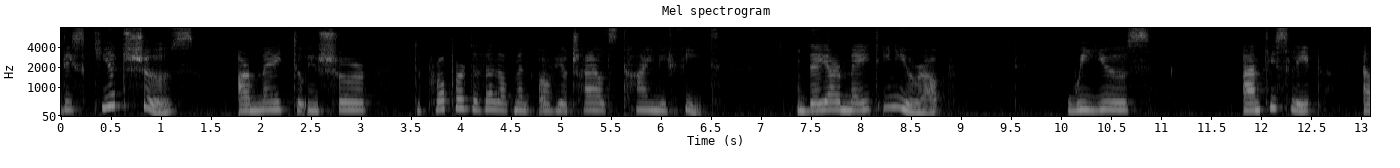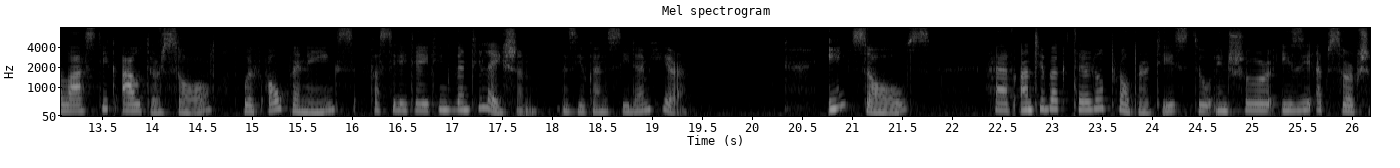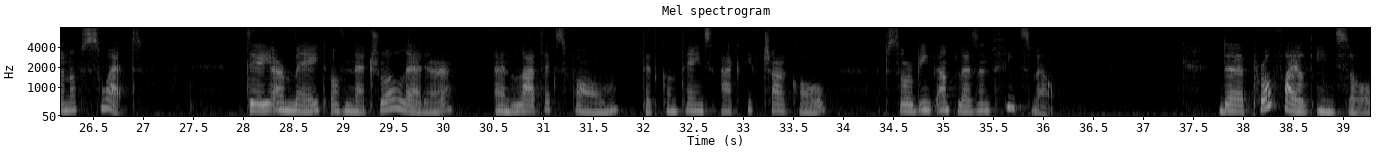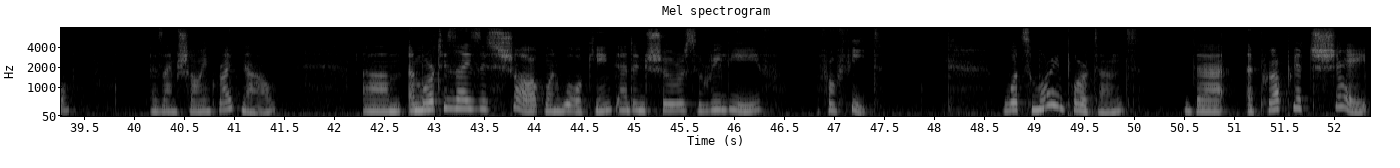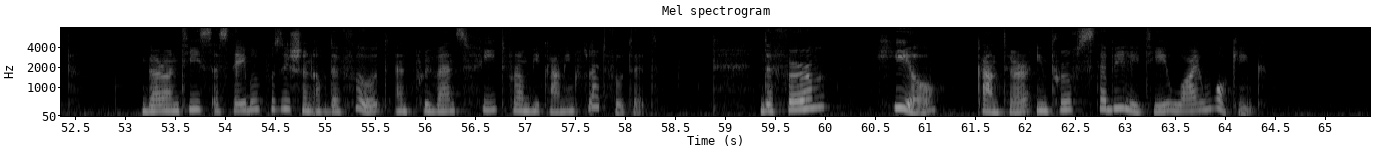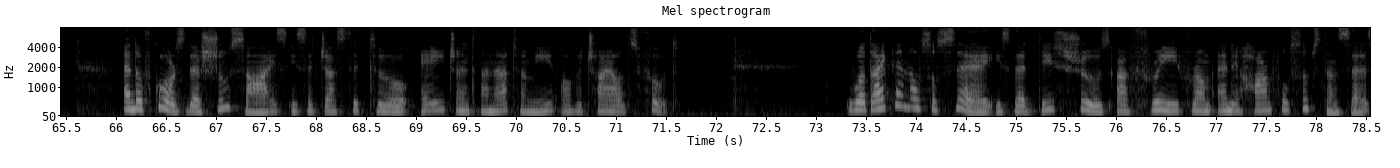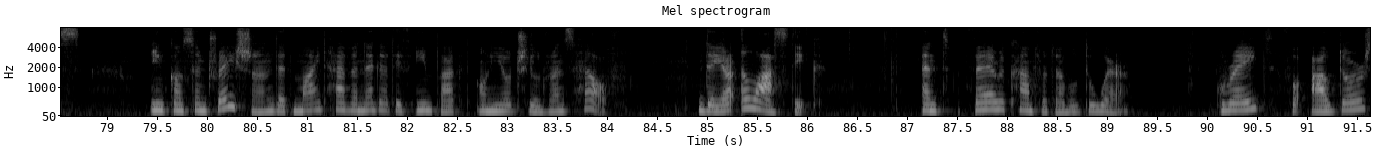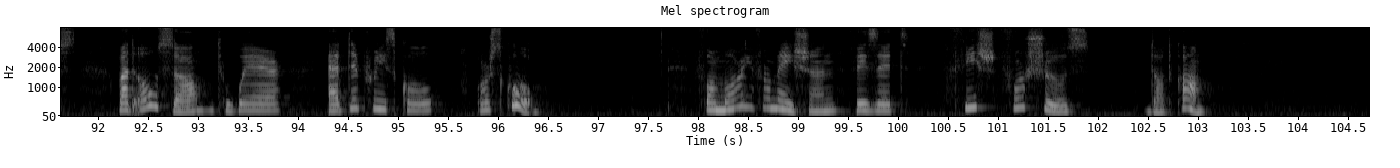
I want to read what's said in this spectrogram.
These cute shoes are made to ensure the proper development of your child's tiny feet. They are made in Europe. We use anti-slip elastic outer sole with openings facilitating ventilation, as you can see them here. Insoles have antibacterial properties to ensure easy absorption of sweat. They are made of natural leather and latex foam that contains active charcoal, absorbing unpleasant feet smell. The profiled insole, as I'm showing right now, um, amortizes shock when walking and ensures relief for feet. What's more important, the appropriate shape guarantees a stable position of the foot and prevents feet from becoming flat-footed. The firm heel counter improves stability while walking. And of course, the shoe size is adjusted to age and anatomy of a child's foot. What I can also say is that these shoes are free from any harmful substances in concentration that might have a negative impact on your children's health. They are elastic and very comfortable to wear. Great for outdoors, but also to wear at the preschool or school. For more information, visit fishforshoes.com.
